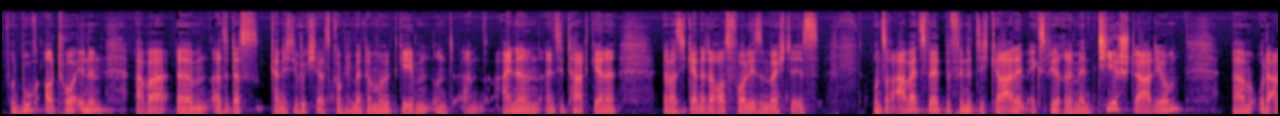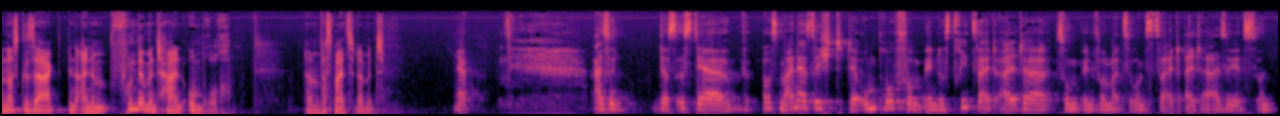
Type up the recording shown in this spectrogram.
von BuchautorInnen. Aber ähm, also das kann ich dir wirklich als Kompliment nochmal mitgeben. Und ähm, einen, ein Zitat gerne, äh, was ich gerne daraus vorlesen möchte, ist, unsere Arbeitswelt befindet sich gerade im Experimentierstadium ähm, oder anders gesagt in einem fundamentalen Umbruch. Ähm, was meinst du damit? Ja, also das ist der aus meiner Sicht der Umbruch vom Industriezeitalter zum Informationszeitalter. Also jetzt, und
